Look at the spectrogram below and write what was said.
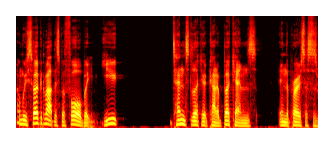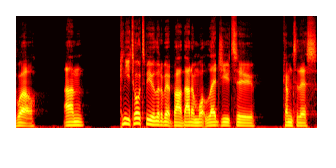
And we've spoken about this before, but you tend to look at kind of bookends in the process as well. Um, can you talk to me a little bit about that and what led you to come to this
